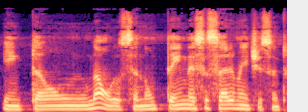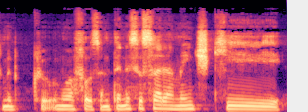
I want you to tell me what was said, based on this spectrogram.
Então, não, você não tem necessariamente, isso não falou, você não tem necessariamente que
